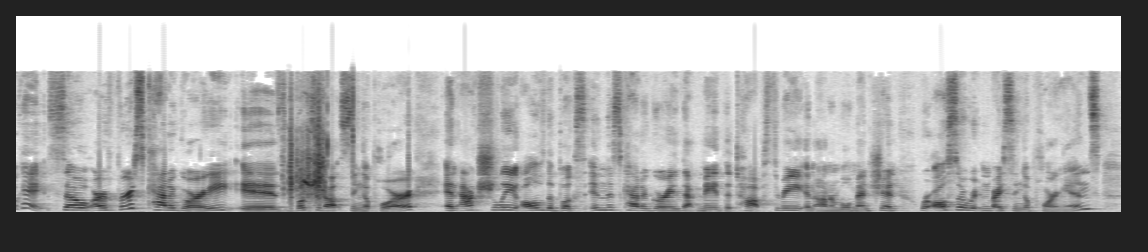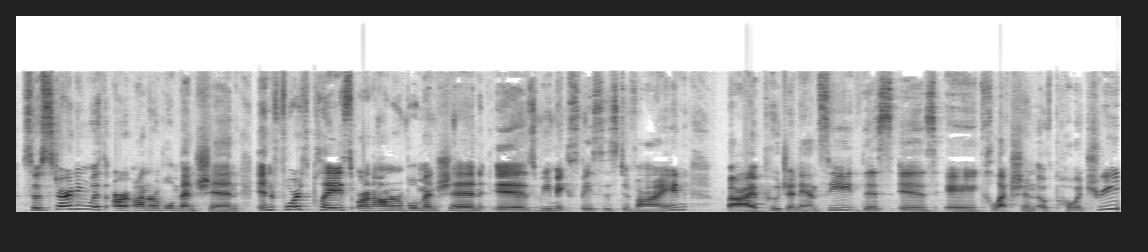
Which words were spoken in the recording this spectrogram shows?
Okay, so our first category is books about Singapore, and actually all of the books in this category that made the top three in honorable mention were also written by Singaporeans. So starting with our honorable mention, in fourth place or an honorable mention is We Make Spaces Divine by Pooja Nansi. This is a collection of poetry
